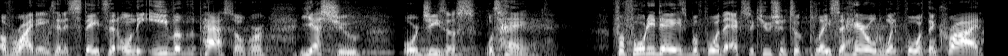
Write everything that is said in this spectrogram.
of writings, and it states that on the eve of the Passover, Yeshu, or Jesus, was hanged. For 40 days before the execution took place, a herald went forth and cried,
